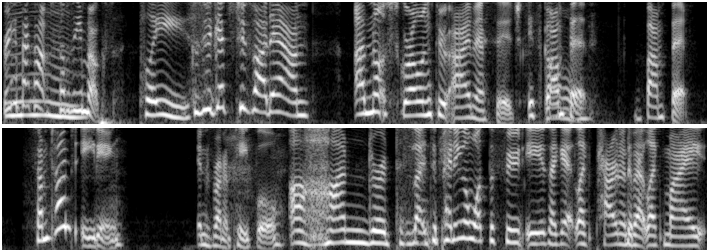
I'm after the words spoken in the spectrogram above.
Bring it back up, stop the mm. inbox. please. Because if it gets too far down, I'm not scrolling through iMessage. It's bump gone. it, bump it. Sometimes eating in front of people. A hundred percent. Like depending on what the food is, I get like paranoid about like my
